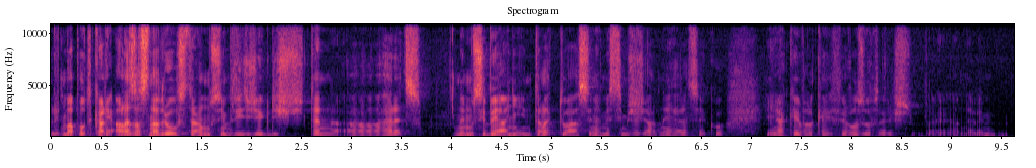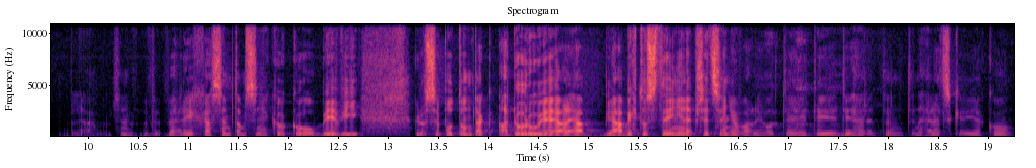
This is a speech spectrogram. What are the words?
lidma potkali. Ale zas na druhou stranu musím říct, že když ten uh, herec nemusí být ani intelektuál, si nemyslím, že žádný herec jako je nějaký velký filozof, tak když, nevím, ten Vericha sem tam se nějak jako objeví, kdo se potom tak adoruje, ale já, já bych to stejně nepřeceňoval, jo, ty, ty, ty here, ten, ten herecký jako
